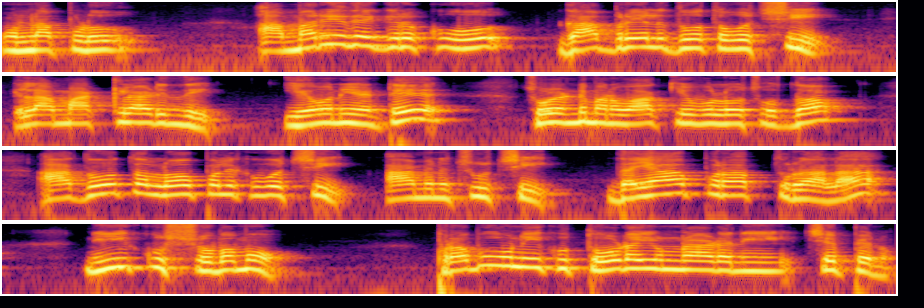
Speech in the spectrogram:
ఉన్నప్పుడు ఆ మరియ దగ్గరకు గాబ్రియలు దూత వచ్చి ఇలా మాట్లాడింది. ఏమని అంటే చూడండి మన వాక్యంలో చూద్దాం. ఆ దూత లోపలికి వచ్చి ఆమెను చూచి దయాప్రాప్తురాల నీకు శుభము. ప్రభువు నీకు తోడై ఉన్నాడని చెప్పెను.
